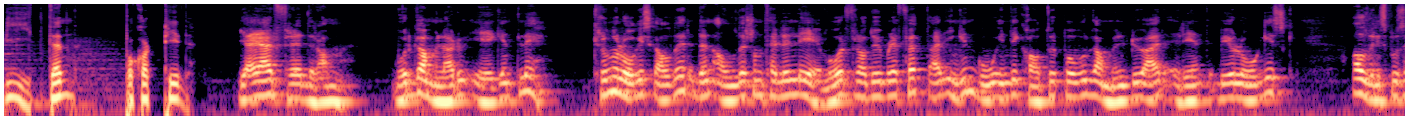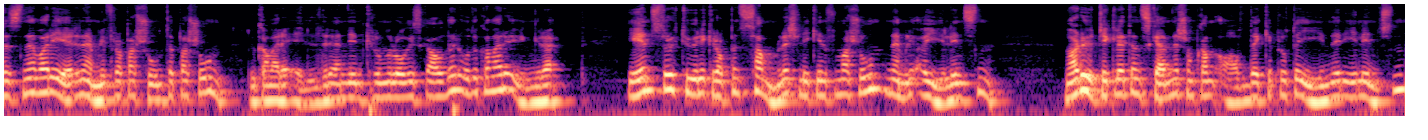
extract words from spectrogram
vite på kort tid. Jeg er Fred Ramm. Hvor gammel er du egentlig? Kronologisk alder, den alder som teller leveår fra du ble født, er ingen god indikator på hvor gammel du er rent biologisk. Aldringsprosessene varierer nemlig fra person til person. Du kan være eldre enn din kronologiske alder, og du kan være yngre. En struktur i kroppen samler slik informasjon, nemlig øyelinsen. Nå er det utviklet en skanner som kan avdekke proteiner i linsen,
